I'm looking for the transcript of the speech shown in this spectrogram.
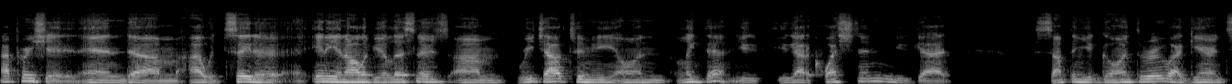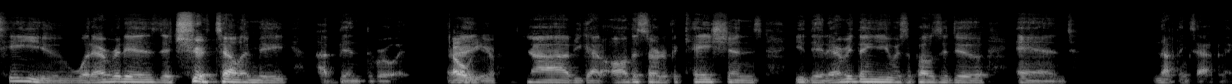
I appreciate it. And um, I would say to any and all of your listeners, um, reach out to me on LinkedIn. You you got a question, you got something you're going through, I guarantee you, whatever it is that you're telling me, I've been through it. Oh, right? Oh, yeah. Job, you got all the certifications, you did everything you were supposed to do, and nothing's happening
